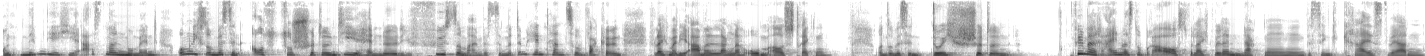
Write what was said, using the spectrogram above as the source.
Und nimm dir hier erstmal einen Moment, um dich so ein bisschen auszuschütteln, die Hände, die Füße mal ein bisschen mit dem Hintern zu wackeln, vielleicht mal die Arme lang nach oben ausstrecken und so ein bisschen durchschütteln. Fühl mal rein, was du brauchst. Vielleicht will dein Nacken ein bisschen gekreist werden.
